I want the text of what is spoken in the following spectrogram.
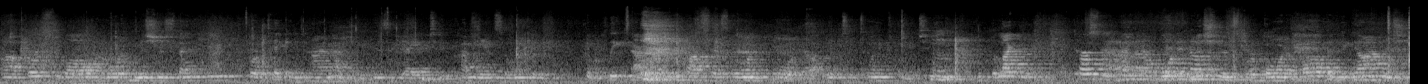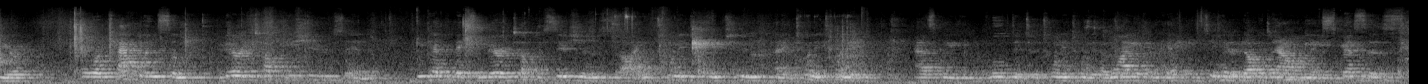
Uh, First of all, Board of Commissioners, thank you for taking time out of your busy day to come in so we can complete our budget process going forward uh, into 2022. Would like to personally thank our Board of Commissioners for going above and beyond this year for tackling some very tough issues, and we had to make some very tough decisions uh, in 2022 and in 2020 as we moved into 2021. and We had to continue to double down on expenses,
